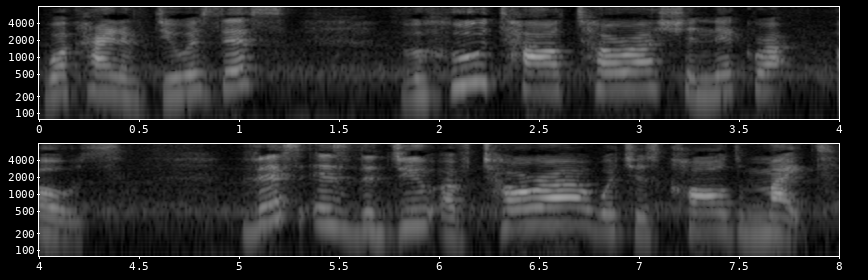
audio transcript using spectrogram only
What kind of dew is this? V'hu tal Torah shenikra oz. This is the dew of Torah, which is called might,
